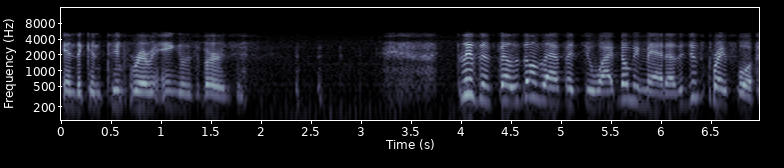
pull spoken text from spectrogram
in the contemporary English version. Listen, fellas, don't laugh at your wife. Don't be mad at her. Just pray for her.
